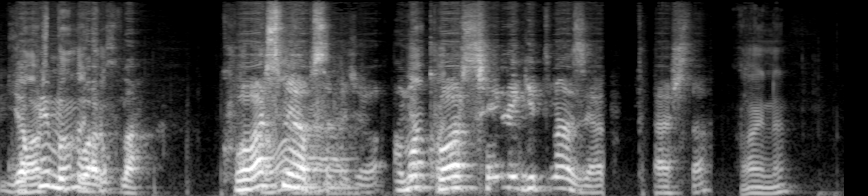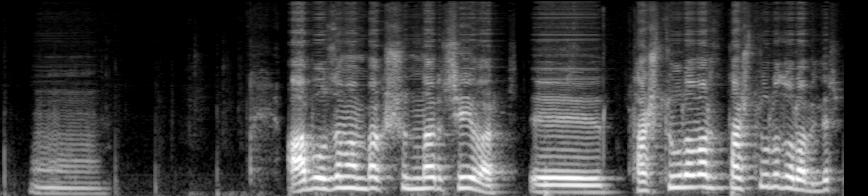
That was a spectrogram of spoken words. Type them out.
Yapayım mı Kuvarstan da çok- kuvarsla? kuvars mı Tamam yapsak ya. acaba? Ama Yap kuvars şeyle gitmez ya taşla. Aynen. Hmm. Abi o zaman bak şunlar şey var. Ee, taş tuğla varsa taş tuğla da olabilir.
